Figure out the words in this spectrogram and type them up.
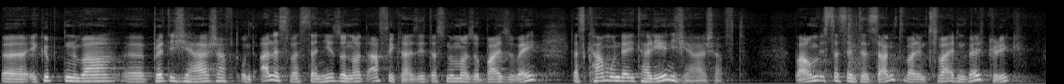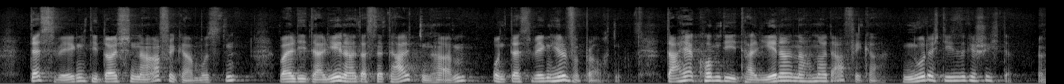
äh, Ägypten war äh, britische Herrschaft und alles, was dann hier so Nordafrika, seht das nur mal so by the way, das kam unter italienische Herrschaft. Warum ist das interessant? Weil im Zweiten Weltkrieg deswegen die Deutschen nach Afrika mussten, weil die Italiener das nicht gehalten haben und deswegen Hilfe brauchten. Daher kommen die Italiener nach Nordafrika, nur durch diese Geschichte. Ja.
